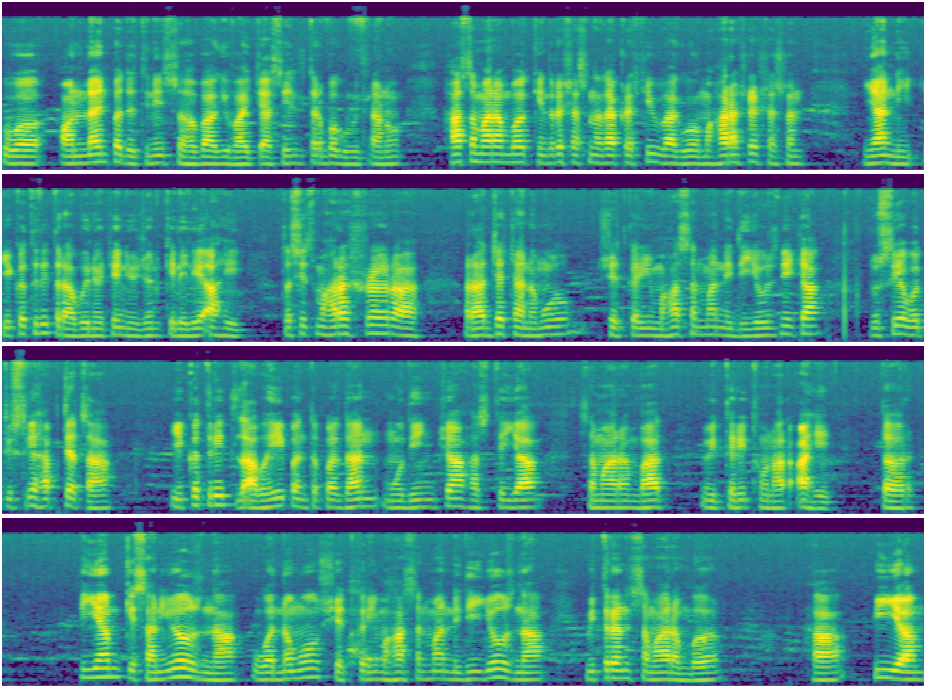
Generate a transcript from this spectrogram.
व ऑनलाईन पद्धतीने सहभागी व्हायचे असेल तर बघू मित्रांनो हा समारंभ केंद्र शासनाचा कृषी विभाग व महाराष्ट्र शासन यांनी एकत्रित राबविण्याचे नियोजन केलेले आहे. तसेच महाराष्ट्र रा राज्याच्या नमो शेतकरी महासन्मान निधी योजनेच्या दुसऱ्या व तिसऱ्या हप्त्याचा एकत्रित लाभही पंतप्रधान मोदींच्या हस्ते या समारंभात वितरित होणार आहे. तर पी एम किसान योजना व नमो शेतकरी महासन्मान निधी योजना वितरण समारंभ हा P M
